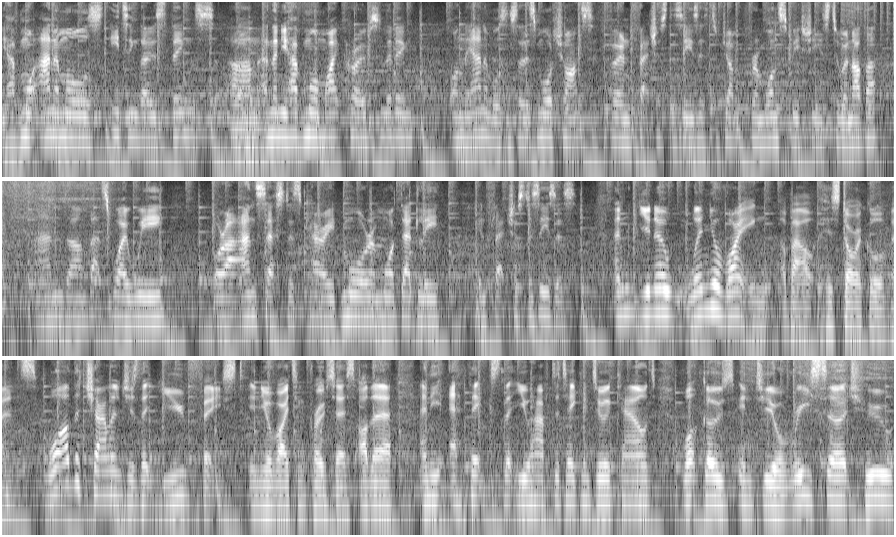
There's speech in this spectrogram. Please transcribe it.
you have more animals eating those things, um, and then you have more microbes living on the animals, and so there's more chance for infectious diseases to jump from one species to another, and um, that's why we or our ancestors carried more and more deadly infectious diseases. And you know, when you're writing about historical events, what are the challenges that you've faced in your writing process? Are there any ethics that you have to take into account? What goes into your research? Who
